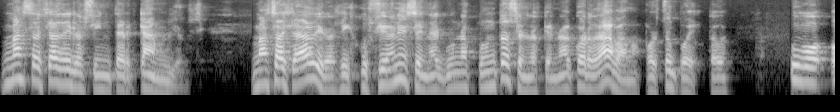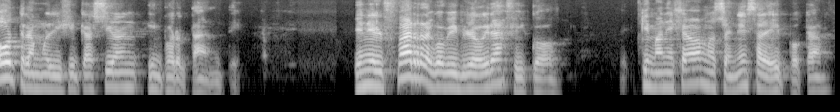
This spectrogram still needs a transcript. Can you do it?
más allá de los intercambios, más allá de las discusiones en algunos puntos en los que no acordábamos, por supuesto, hubo otra modificación importante. En el fárrago bibliográfico que manejábamos en esa época,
